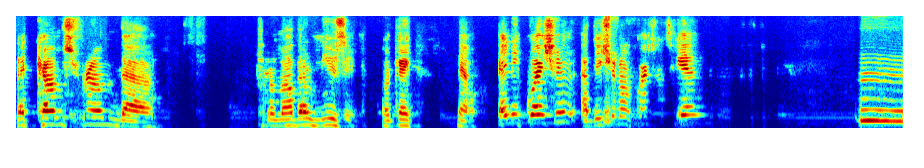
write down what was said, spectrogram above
that comes from the from other music, okay. Now, any question, additional questions here? Mm.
